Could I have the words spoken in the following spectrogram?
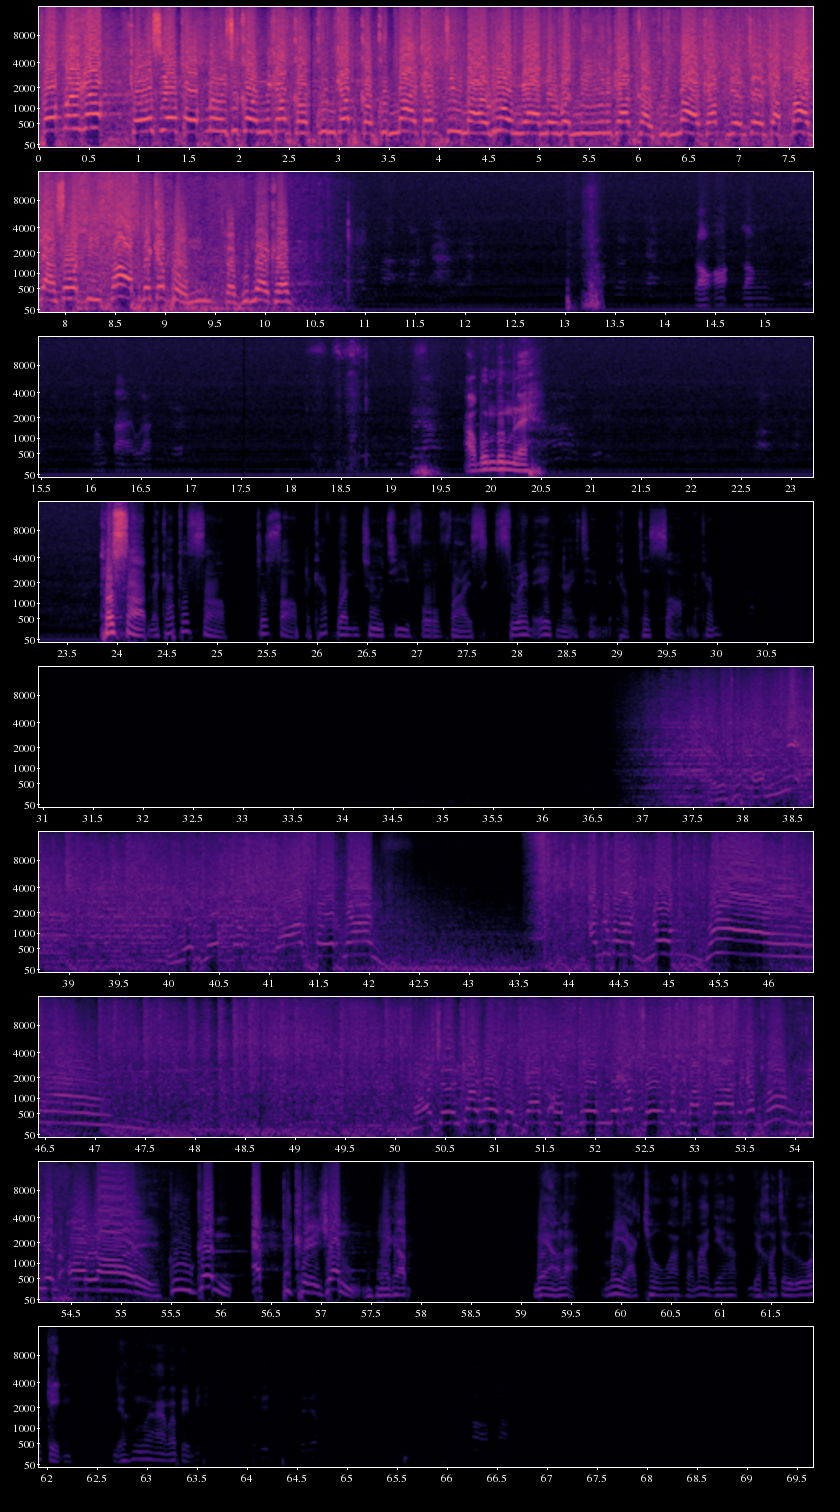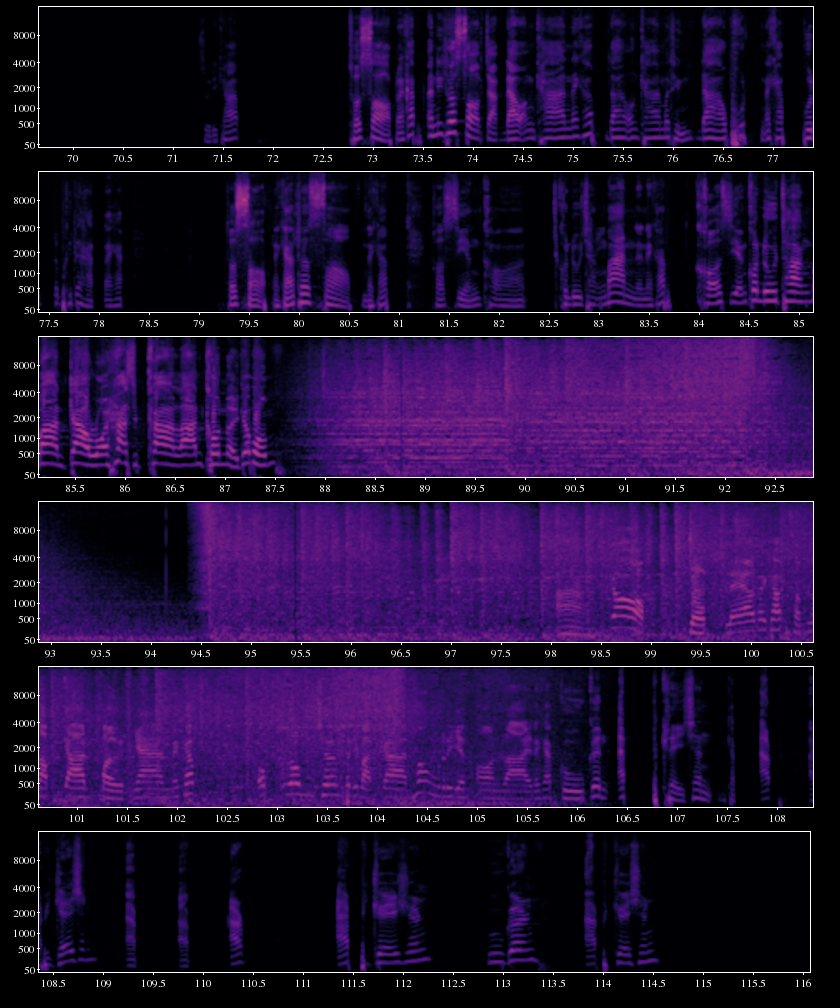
ปรบมือครับ ขอเสียงปรบมือทุกคนนะครับ ขอบคุณครับ ขอบคุณมากครับที่มาร่วมงานในวันนี้นะครับ ขอบคุณมากครับเรียนเจอกลับบ้านอย่างสวัสดีภาพนะครับผม ขอบคุณมากครับ ลองอ้อลองลองตายว่ะ เอาบึ้มบึมๆเลย ทดสอบนะครับ ทดสอบทดสอบนะครับ one two three four five six seven eight nine ten นะครับ ทดสอบนะครับ ชิญเข้าร่วมกับการอบรมนะครับเชิงปฏิบัติการนะครับห้องเรียนออนไลน์ Google Application นะครับไม่เอาละไม่อยากโชว์ความสามารถเยอะครับ เดี๋ยวเขาจะรู้ว่าเก่ง เดี๋ยวขึ้นมามาเป็นพิธีกรสวัสดีครับ ทดสอบนะครับ อันนี้ทดสอบจากดาวอังคารนะครับ ดาวอังคารมาถึงดาวพุธนะครับ พุธพฤหัสนะครับ ทดสอบนะครับทดสอบนะครับ ขอเสียงขอคนดูทางบ้านหน่อยนะครับ ขอเสียงคนดูทางบ้าน 950ค่าล้านคนหน่อยครับผม อ่าก็จบแล้วนะครับสำหรับการเปิดงานนะครับ อบรมเชิงปฏิบัติการห้องเรียนออนไลน์นะครับ Google Application นะครับ App Application Application Google Application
